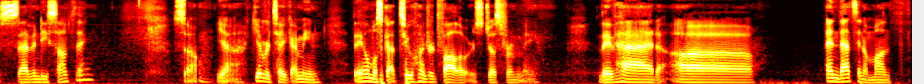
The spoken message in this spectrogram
70 something. So, yeah, give or take. I mean, they almost got 200 followers just from me. They've had, uh, and that's in a month.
